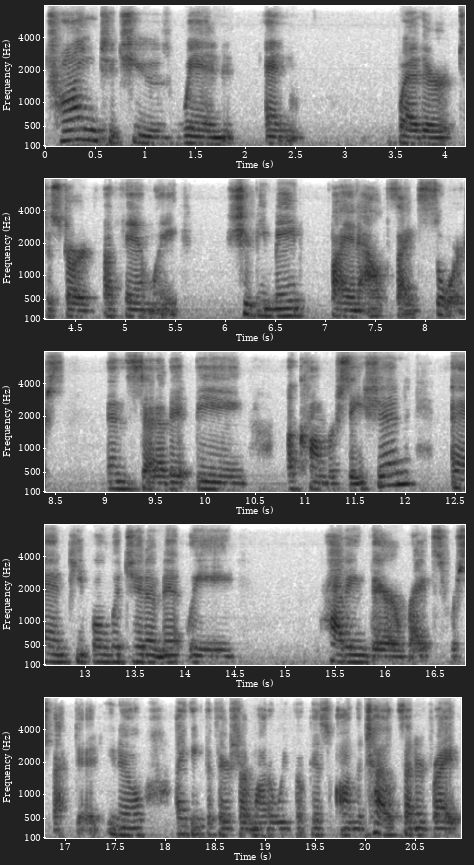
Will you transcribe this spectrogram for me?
trying to choose when and whether to start a family should be made by an outside source instead of it being a conversation and people legitimately having their rights respected. You know, I think the Fair Start model, we focus on the child centered right,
